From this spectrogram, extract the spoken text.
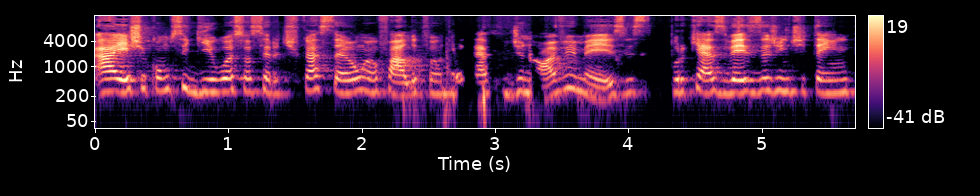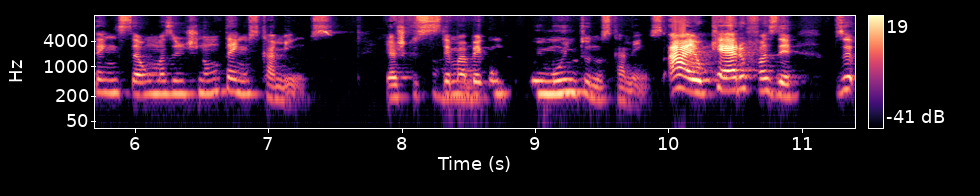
a Eixo conseguiu a sua certificação. Eu falo que foi um processo de nove meses, porque às vezes a gente tem intenção, mas a gente não tem os caminhos. Eu acho que o sistema uhum. B contribui muito nos caminhos. Ah, eu quero fazer. Você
